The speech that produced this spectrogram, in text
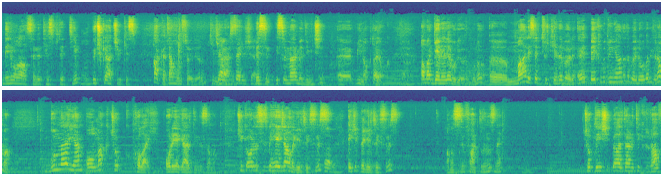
benim 16 senede tespit ettiğim Hı. üçkağıtçı bir kesim. Hakikaten bunu söylüyorum. Kim İki üç artı desin. İsim vermediğim için e, bir nokta yok. Ama genele vuruyorum bunu. E, maalesef Türkiye'de böyle. Evet belki bu dünyada da böyle olabilir ama bunlara yem olmak çok kolay oraya geldiğiniz zaman. Çünkü orada siz bir heyecanla geleceksiniz. Tabii. Ekiple geleceksiniz. Ama sizin farklılığınız ne? Çok değişik bir alternatif raf,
